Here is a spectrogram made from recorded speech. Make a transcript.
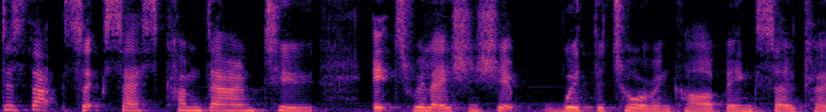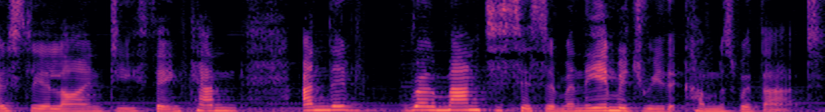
does that success come down to its relationship with the touring car being so closely aligned do you think? And and the romanticism and the imagery that comes with that?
